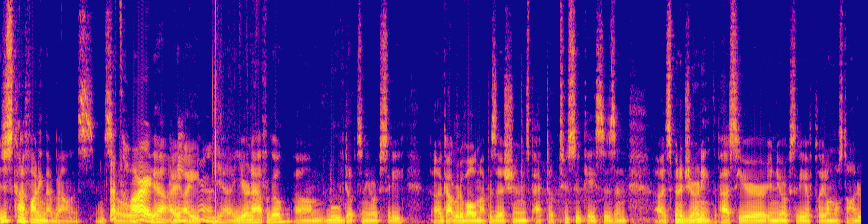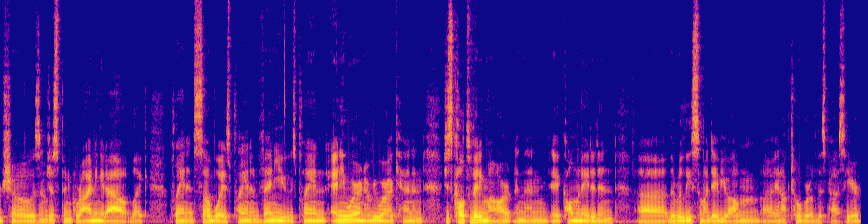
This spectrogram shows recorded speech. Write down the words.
it's just kind of finding that balance. And That's so, hard. Yeah, I I, mean, I, yeah. yeah, a year and a half ago, um, moved up to New York City, uh, got rid of all of my possessions, packed up two suitcases, and uh, it's been a journey. The past year in New York City, I've played almost 100 shows and just been grinding it out, like playing in subways, playing in venues, playing anywhere and everywhere I can, and just cultivating my art. And then it culminated in uh, the release of my debut album uh, in October of this past year.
